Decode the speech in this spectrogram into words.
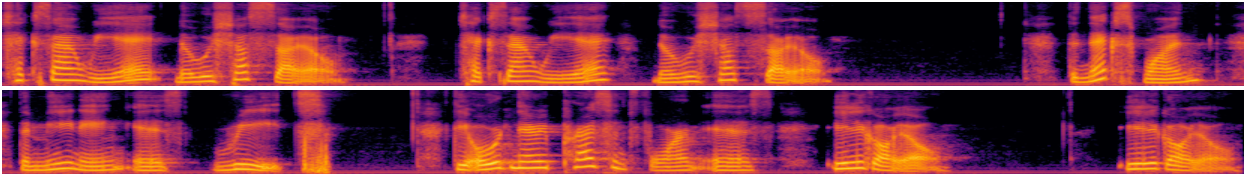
책상 위에 놓으셨어요. 책상 위에 놓으셨어요. The next one, the meaning is reads. The ordinary present form is 읽어요. 읽어요.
